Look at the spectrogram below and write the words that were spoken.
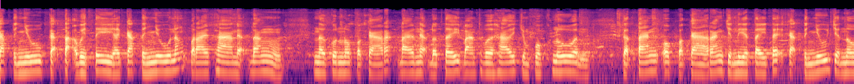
កតញ្ញូកតវេទីហើយកតញ្ញូហ្នឹងប្រែថាអ្នកដឹង នៅគុណូបការៈដែលអ្នកដតីបានធ្វើឲ្យចំពោះខ្លួនកតាំងឧបការังចនីតៃតេកតញ្ញូចណោ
